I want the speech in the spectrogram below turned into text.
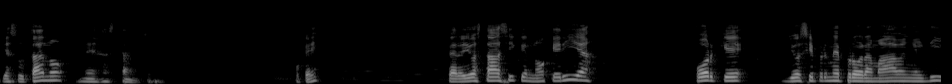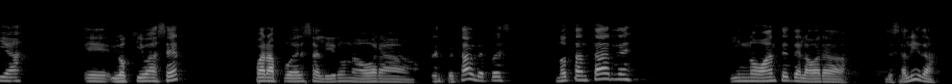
y a Sutano me dejas tantos. ¿Ok? Pero yo estaba así que no quería porque yo siempre me programaba en el día eh, lo que iba a hacer para poder salir una hora respetable, pues no tan tarde y no antes de la hora de salida.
